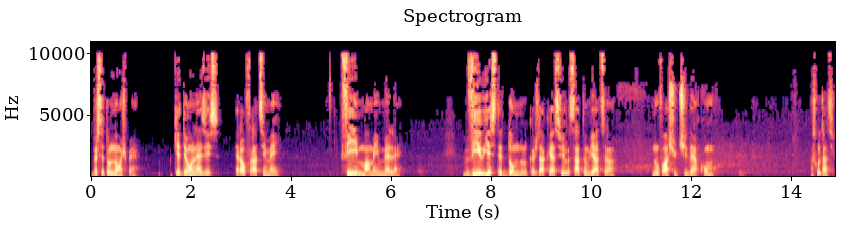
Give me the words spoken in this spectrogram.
Versetul 19. Gedeon le-a zis, erau frații mei, fiii mamei mele. Viu este Domnul, căci dacă i-ați fi lăsat în viață, nu v-aș ucide acum. Ascultați.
